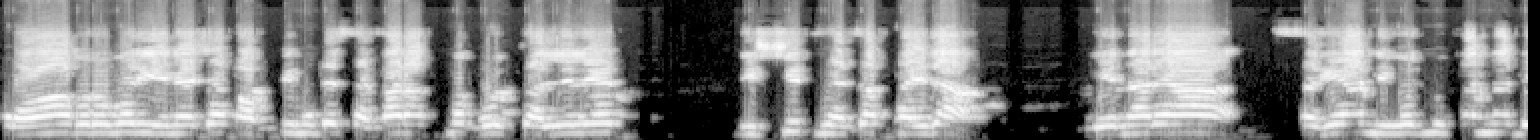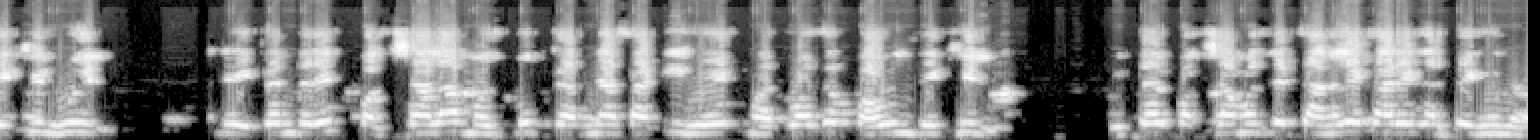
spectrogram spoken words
प्रवाहाबरोबर येण्याच्या बाबतीमध्ये सकारात्मक होत चाललेले आहेत. निश्चित याचा फायदा येणाऱ्या सगळ्या निवडणुकांना देखील होईल. आणि एकंदरीत पक्षाला मजबूत करण्यासाठी हे एक महत्वाचं पाऊल देखील इतर पक्षामधले चांगले कार्यकर्ते घेणं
